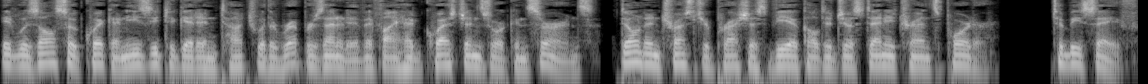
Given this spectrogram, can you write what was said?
it was also quick and easy to get in touch with a representative if I had questions or concerns. Don't entrust your precious vehicle to just any transporter. To be safe,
